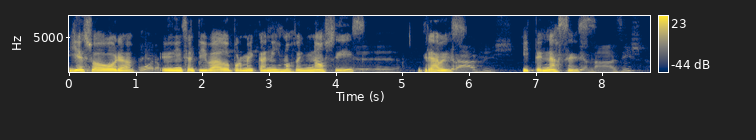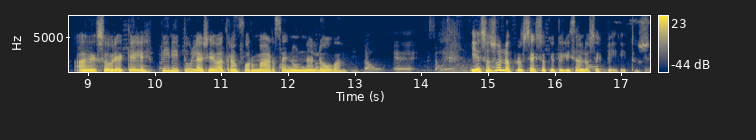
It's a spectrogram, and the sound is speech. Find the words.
Y eso ahora, eh, incentivado por mecanismos de hipnosis graves y tenaces, sobre aquel espíritu la lleva a transformarse en una loba. Y esos son los procesos que utilizan los espíritus.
